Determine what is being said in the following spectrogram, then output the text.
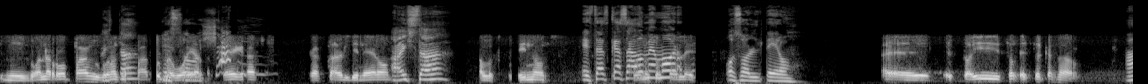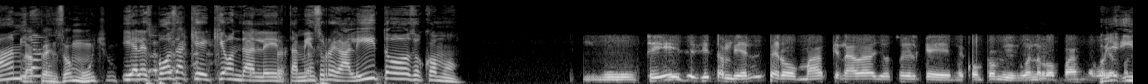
mi buena ropa, mis buenos zapatos, me voy a Las. Vegas, gastar el dinero Ahí está. a los casinos. ¿Estás casado, mi amor? hoteles. ¿O soltero? Eh, estoy, so- estoy casado. Ah, mira. La pensó mucho. ¿Y a la esposa qué, qué onda? ¿Le, ¿También sus regalitos o cómo? Mm, Sí, sí, sí, también, pero más que nada yo soy el que me compro mi buena ropa. me voy Oye, a- y,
